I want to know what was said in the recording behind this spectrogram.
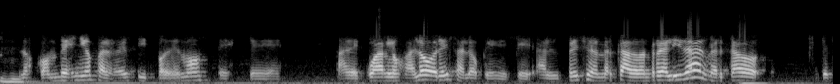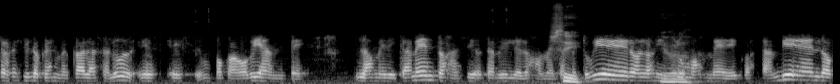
los convenios para ver si podemos este, adecuar los valores a lo que, al precio del mercado. En realidad, el mercado, te tengo que decir lo que es el mercado de la salud, es, es un poco agobiante los medicamentos han sido terribles los aumentos que tuvieron, los insumos médicos también, lo,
